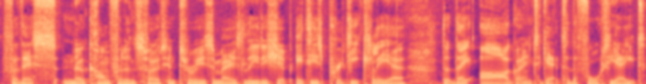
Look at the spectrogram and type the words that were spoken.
for this no confidence vote in Theresa May's leadership. It is pretty clear that they are going to get to the 48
